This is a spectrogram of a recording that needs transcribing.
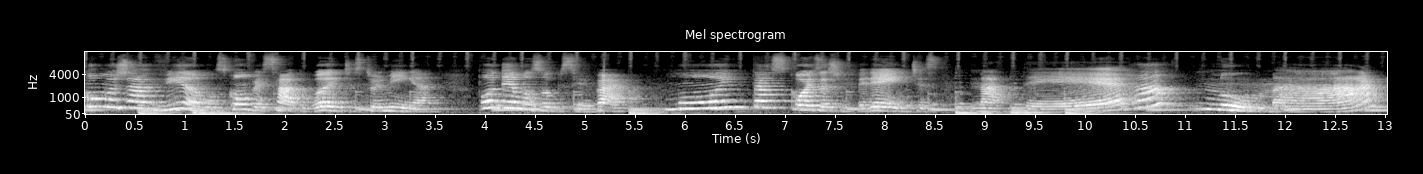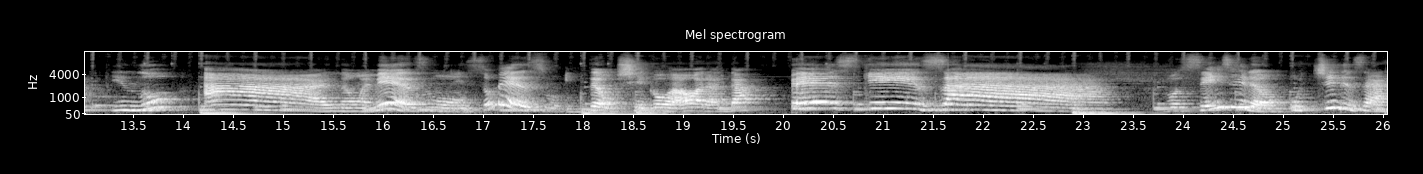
Como já havíamos conversado antes, turminha, podemos observar muitas coisas diferentes na terra, no mar e no ar, não é mesmo? Isso mesmo. Então chegou a hora da pesquisa! Vocês irão utilizar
